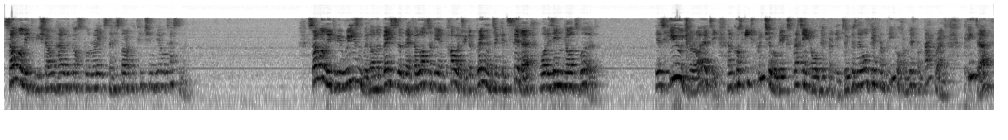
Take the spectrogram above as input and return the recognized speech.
Some will need to be shown how the gospel relates to historical teaching of the Old Testament. Some will need to be reasoned with on the basis of their philosophy and poetry to bring them to consider what is in God's Word. There's huge variety. And of course, each preacher will be expressing it all differently too, because they're all different people from different backgrounds. Peter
